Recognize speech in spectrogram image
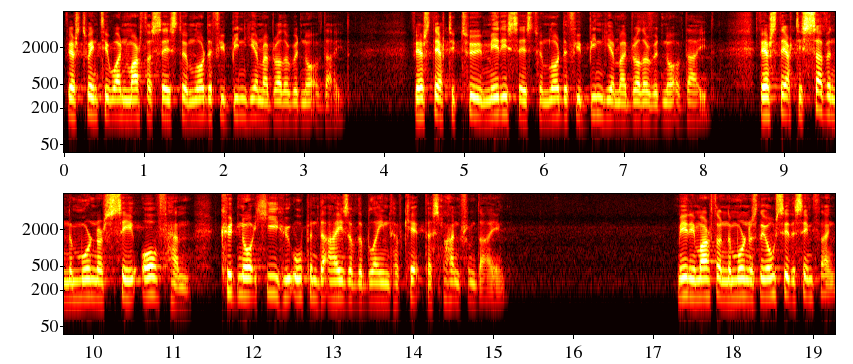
Verse 21 Martha says to him, Lord, if you'd been here, my brother would not have died. Verse 32, Mary says to him, Lord, if you'd been here, my brother would not have died. Verse 37, the mourners say of him, Could not he who opened the eyes of the blind have kept this man from dying? Mary, Martha, and the mourners, they all say the same thing.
